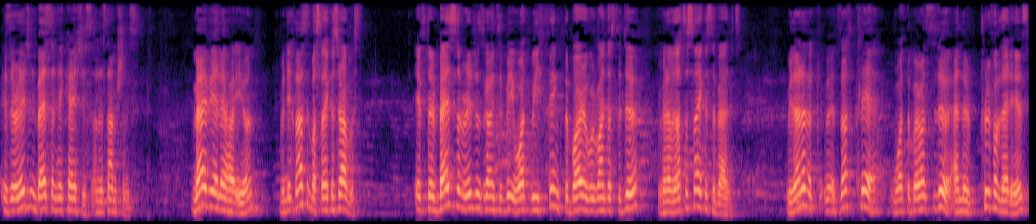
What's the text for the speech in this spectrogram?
is a religion based on hekashis, on assumptions. If the basis of religion is going to be what we think the Bari would want us to do, we're going to have lots of sveikas about it. We don't have a, it's not clear what the Bari wants to do, and the proof of that is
